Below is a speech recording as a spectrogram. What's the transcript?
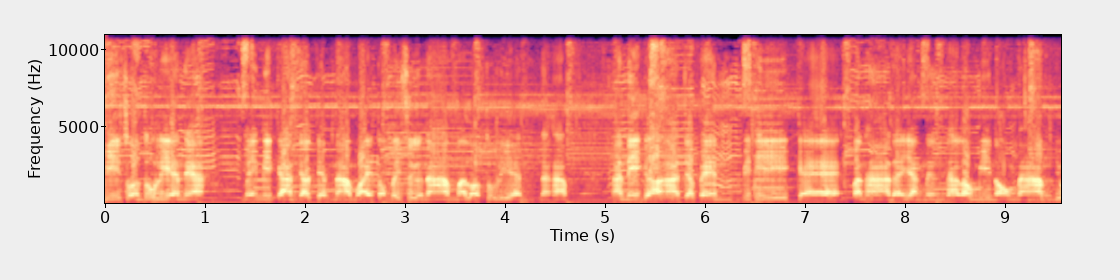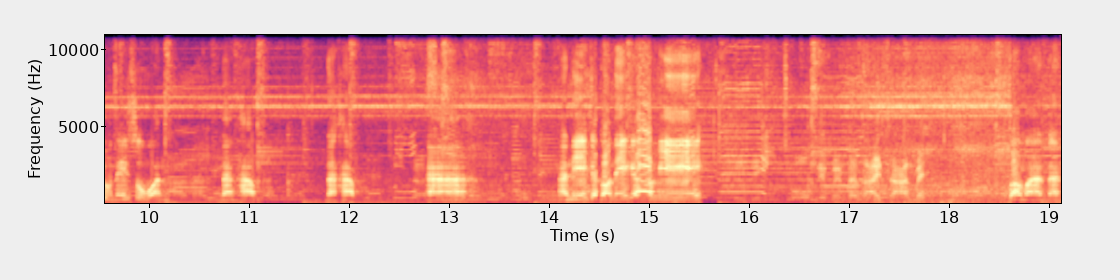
มีสวนทุเรียนเนี่ยไม่มีการกักเก็บน้ำไว้ต้องไปซื้อน้ำมาลดทุเรียนนะครับ อันนี้ก็อาจจะเป็นวิธีแก้ปัญหาได้อย่างหนึ่งถ้าเรามีหนองน้ำอยู่ในสวนนะครับนะครับอ่าอันนี้ก็ตอนนี้ก็มีโชคนี่เป็นภาษาอีสานไหมประมาณนั้น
